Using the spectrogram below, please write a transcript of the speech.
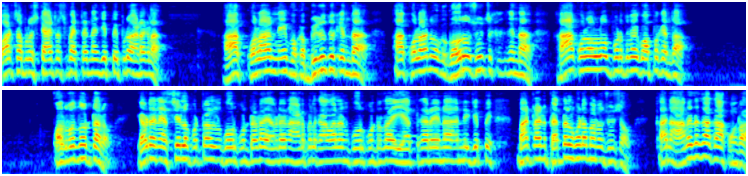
వాట్సాప్లో స్టేటస్ పెట్టండి అని చెప్పి ఎప్పుడు అడగల. ఆ కులాన్ని ఒక బిరుదు కింద ఆ కులాన్ని ఒక గౌరవ సూచక కింద ఆ కులంలో పుడతమే గొప్ప కింద. కొంతమంది ఉంటారు ఎవడైనా ఎస్సీలో పుట్టాలని కోరుకుంటాడా ఎవడైనా ఆడపిల్ల కావాలని కోరుకుంటుందా ఈ ఎత్తగారైనా అని చెప్పి మాట్లాడిన పెద్దలు కూడా మనం చూసాం కానీ ఆ విధంగా కాకుండా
